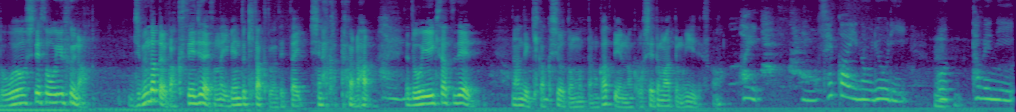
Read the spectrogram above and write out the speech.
どうしてそういうふうな自分だったら学生時代そんなイベント企画とか絶対しなかったからはい。どういういきさつでなんで企画しようと思ったのかっていうのなんか教えてもらってもいいですか、はい。あの世界の料理をうん食べに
